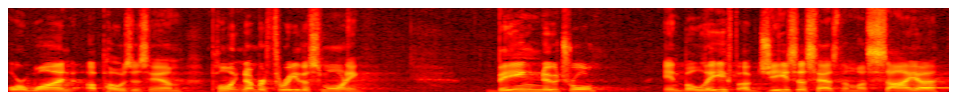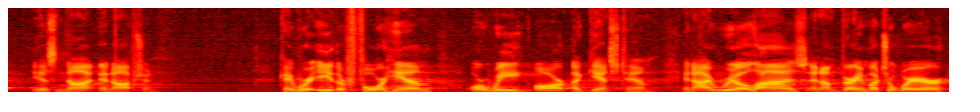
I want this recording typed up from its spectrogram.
or one opposes him. Point number three this morning being neutral in belief of Jesus as the Messiah is not an option. Okay, we're either for him or we are against him. And I realize and I'm very much aware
